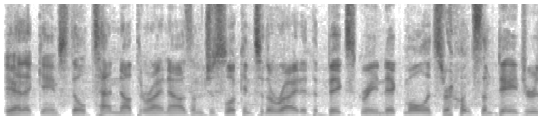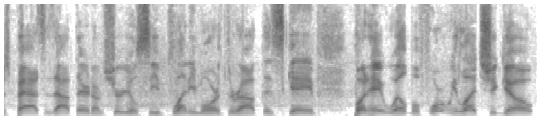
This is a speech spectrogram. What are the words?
Yeah, that game's still 10 nothing right now as I'm just looking to the right at the big screen. Nick Mullens throwing some dangerous passes out there, and I'm sure you'll see plenty more throughout this game. But hey, Will, before we let you go,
